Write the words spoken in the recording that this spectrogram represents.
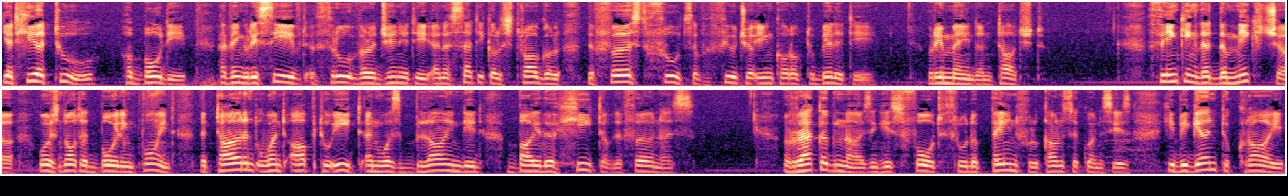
Yet here too, her body, having received through virginity and ascetical struggle the first fruits of future incorruptibility, remained untouched. Thinking that the mixture was not at boiling point, the tyrant went up to it and was blinded by the heat of the furnace. Recognizing his fault through the painful consequences, he began to cry,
